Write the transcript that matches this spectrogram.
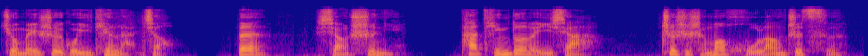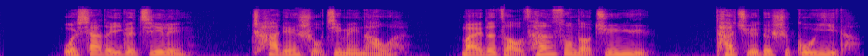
就没睡过一天懒觉。嗯，想是你。他停顿了一下，这是什么虎狼之词？我吓得一个机灵，差点手机没拿稳。买的早餐送到君玉，他绝对是故意的。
